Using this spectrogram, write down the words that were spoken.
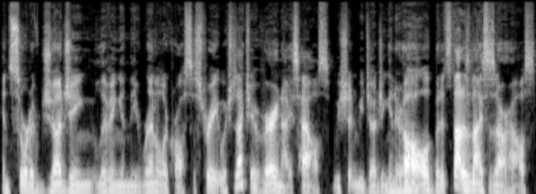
and sort of judging living in the rental across the street, which is actually a very nice house. We shouldn't be judging it at all, but it's not as nice as our house.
